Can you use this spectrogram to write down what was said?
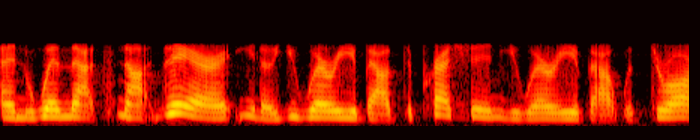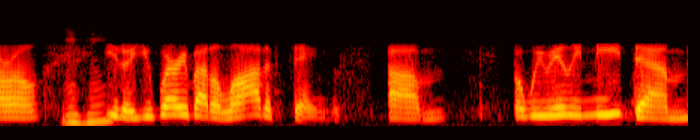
And when that's not there, you know, you worry about depression, you worry about withdrawal, mm-hmm. you know, you worry about a lot of things. Um, but we really need them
